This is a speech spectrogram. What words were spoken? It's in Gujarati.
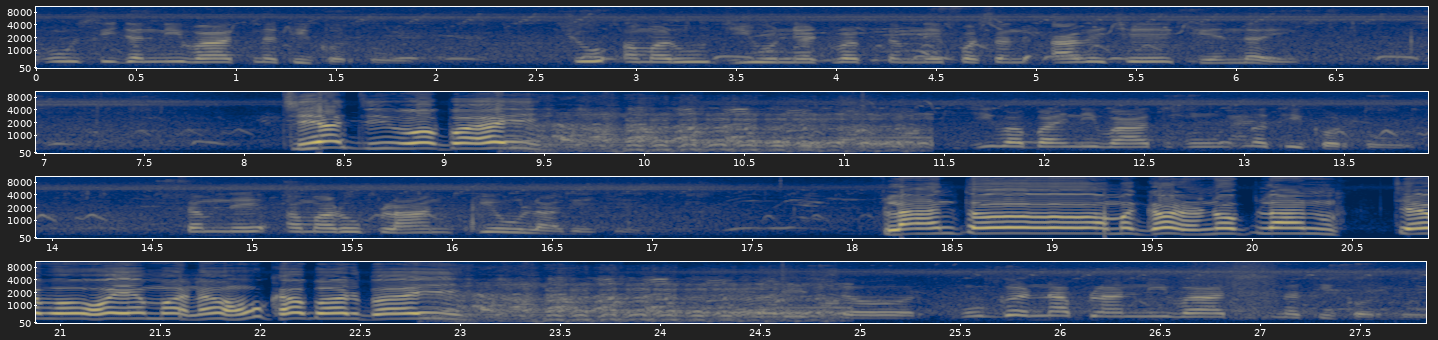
હું સિઝનની વાત નથી કરતો. શું અમારું જીઓ નેટવર્ક તમને પસંદ આવે છે કે નહીં? જે જીવો ભાઈ. જીવાબાઈની વાત હું નથી કરતો. તમને અમારો પ્લાન કેવો લાગે છે? પ્લાન તો અમે ઘરનો પ્લાન કેવો હોય મને શું ખબર ભાઈ. અરે સર હું ઘરના પ્લાનની વાત નથી કરતો.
